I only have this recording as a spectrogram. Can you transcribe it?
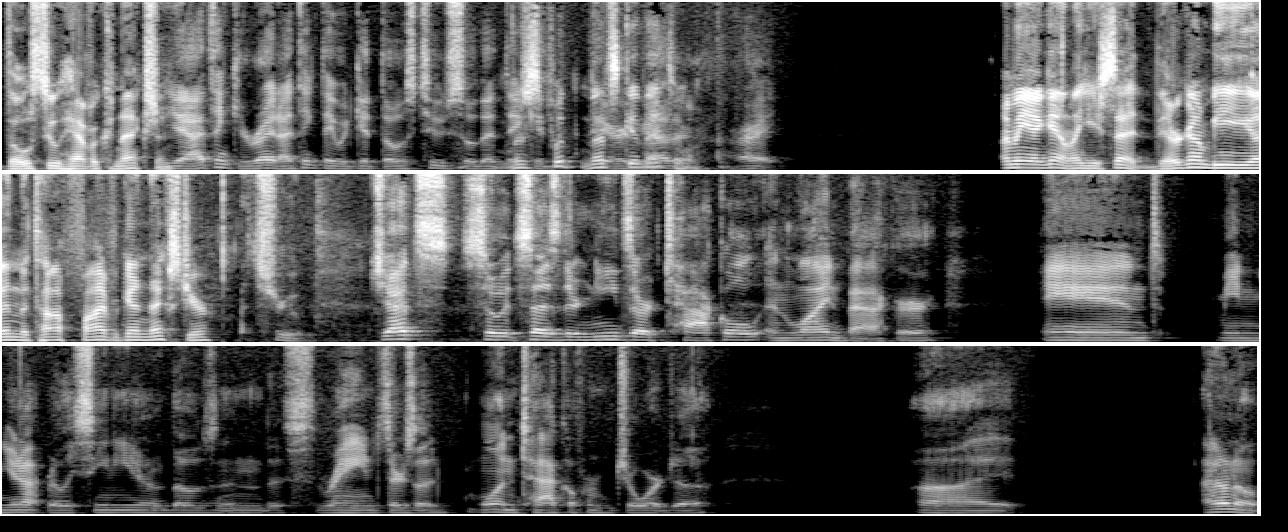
those two have a connection. yeah, I think you're right. I think they would get those two so that they Let's could put- let's pair give that to together. them. All right, I mean, again, like you said, they're going to be in the top five again next year. that's true. Jets. So it says their needs are tackle and linebacker, and I mean you're not really seeing either of those in this range. There's a one tackle from Georgia. Uh, I don't know.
